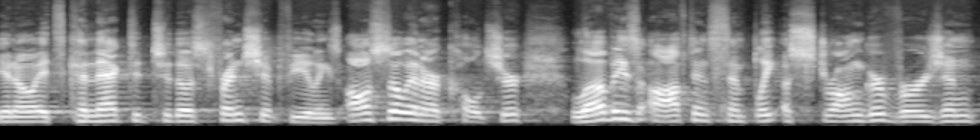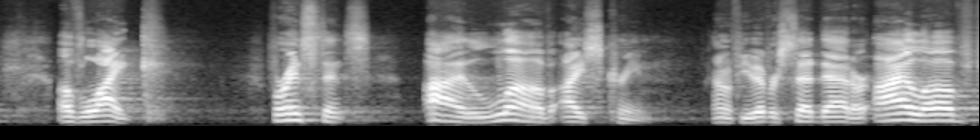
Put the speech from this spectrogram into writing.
You know, it's connected to those friendship feelings. Also, in our culture, love is often simply a stronger version of like. For instance, I love ice cream. I don't know if you've ever said that, or I love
